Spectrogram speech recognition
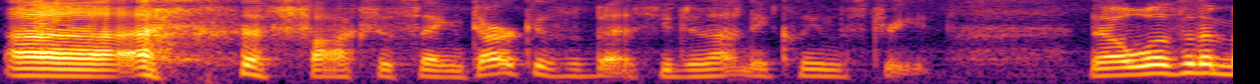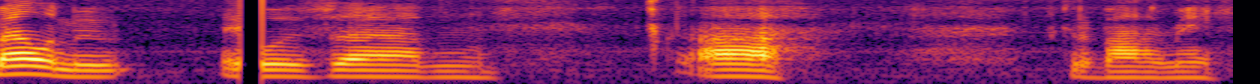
uh, Fox is saying dark is the best. You do not need to clean the street. No, it wasn't a Malamute. It was um, ah, it's gonna bother me.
